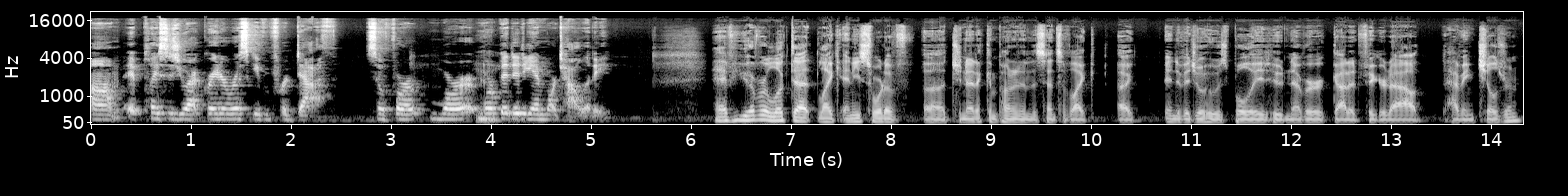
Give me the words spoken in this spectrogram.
Um, it places you at greater risk even for death. So for more yeah. morbidity and mortality. Have you ever looked at like any sort of uh, genetic component in the sense of like a individual who was bullied who never got it figured out having children?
